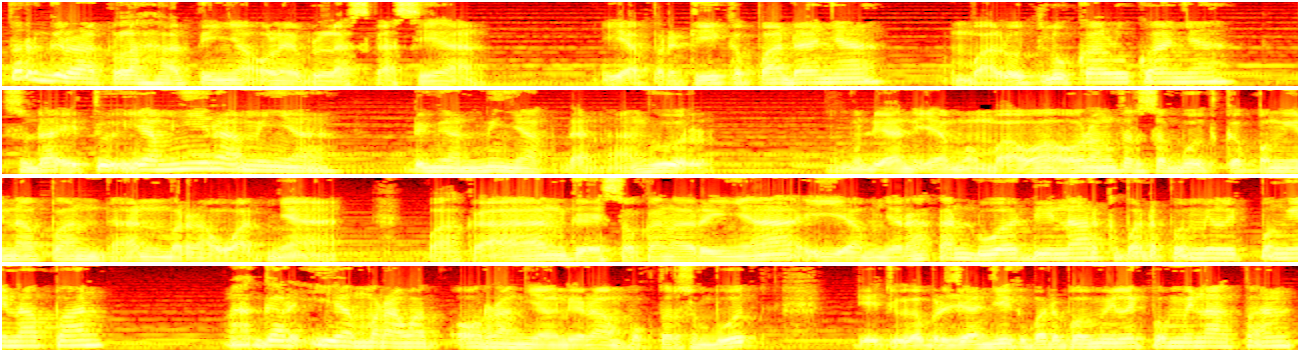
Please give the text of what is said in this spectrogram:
tergeraklah hatinya oleh belas kasihan. Ia pergi kepadanya, membalut luka-lukanya, sudah itu ia menyiraminya dengan minyak dan anggur. Kemudian ia membawa orang tersebut ke penginapan dan merawatnya. Bahkan keesokan harinya ia menyerahkan dua dinar kepada pemilik penginapan agar ia merawat orang yang dirampok tersebut. Dia juga berjanji kepada pemilik penginapan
